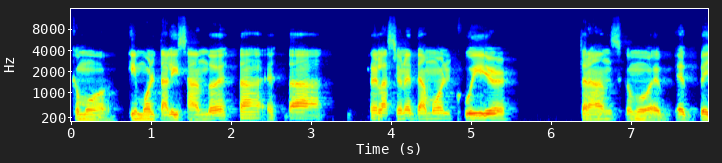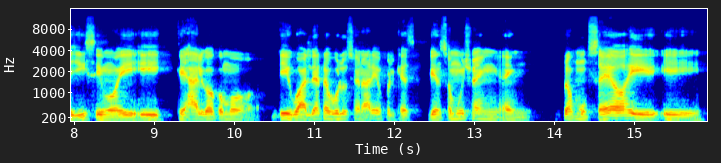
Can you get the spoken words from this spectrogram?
como inmortalizando estas esta relaciones de amor queer trans como es, bellísimo y, y, que es algo como igual de revolucionario porque pienso mucho en, en los museos y, y,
